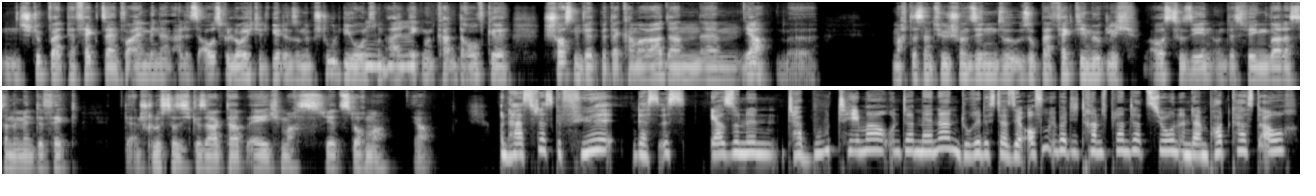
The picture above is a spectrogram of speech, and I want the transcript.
ein Stück weit perfekt sein, vor allem wenn dann alles ausgeleuchtet wird in so einem Studio und von Mhm. allen Ecken und Kanten drauf geschossen wird mit der Kamera, dann ähm, ja, äh, macht das natürlich schon Sinn, so, so perfekt wie möglich auszusehen und deswegen war das dann im Endeffekt der Entschluss, dass ich gesagt habe, ey, ich mach's jetzt doch mal, ja. Und hast du das Gefühl, das ist eher so ein Tabuthema unter Männern? Du redest ja sehr offen über die Transplantation in deinem Podcast auch.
